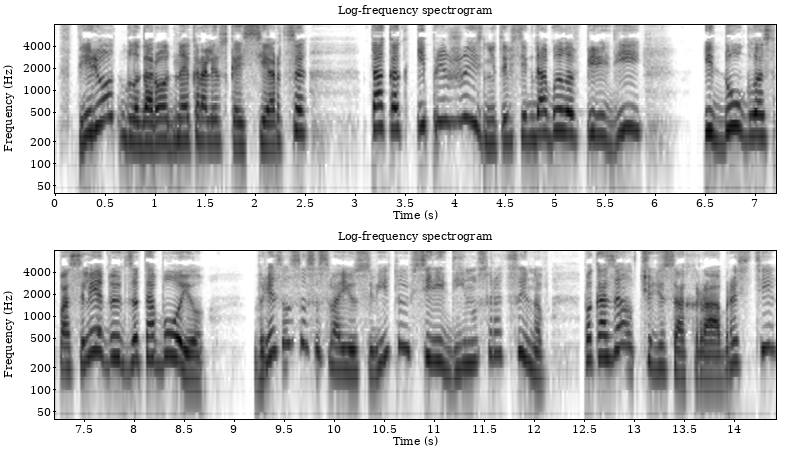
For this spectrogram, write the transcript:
«Вперед, благородное королевское сердце!» так как и при жизни ты всегда было впереди, и Дуглас последует за тобою. Врезался со свою свитую в середину сарацинов, показал чудеса храбрости,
